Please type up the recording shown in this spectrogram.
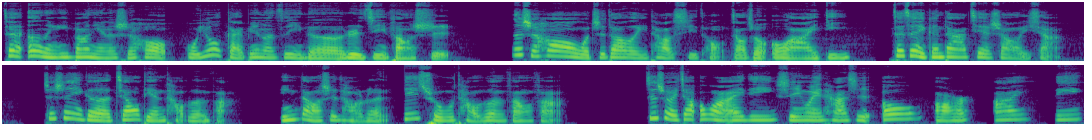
在二零一八年的时候，我又改变了自己的日记方式。那时候我知道了一套系统，叫做 O R I D，在这里跟大家介绍一下，这是一个焦点讨论法。引导式讨论基础讨论方法，之所以叫 O R I D，是因为它是 O R I D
